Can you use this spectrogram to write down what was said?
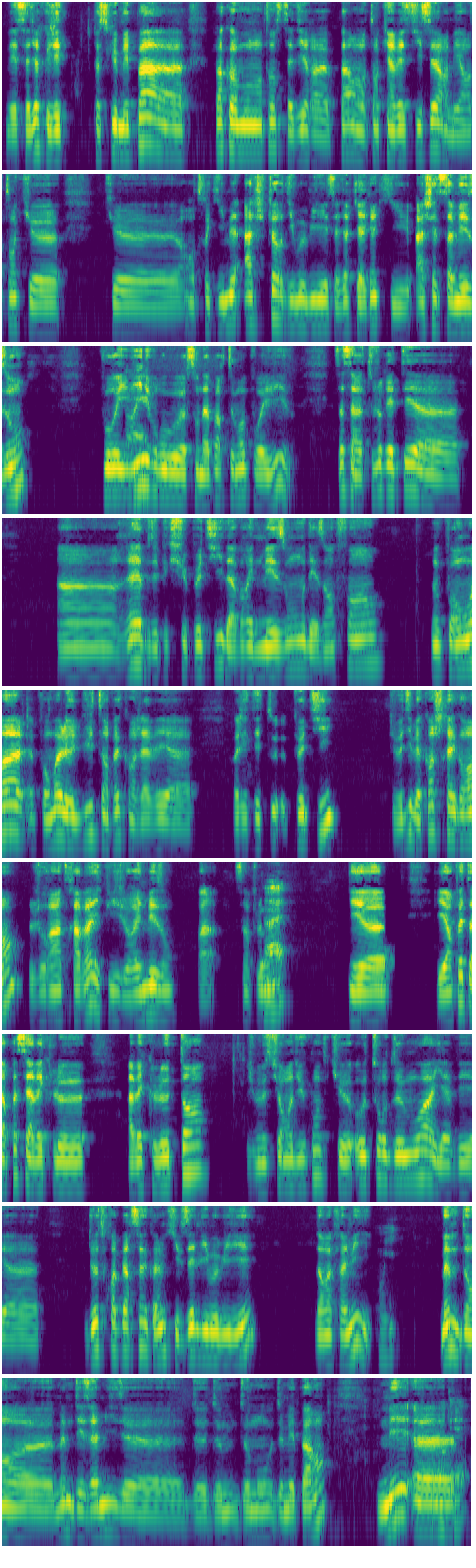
Mais c'est-à-dire que j'ai, parce que mais pas, euh, pas comme on l'entend, c'est-à-dire euh, pas en tant qu'investisseur, mais en tant que, que entre guillemets acheteur d'immobilier. C'est-à-dire quelqu'un qui achète sa maison pour y Ouais. vivre ou son appartement pour y vivre. Ça, ça a toujours été euh, un rêve depuis que je suis petit d'avoir une maison, des enfants. Donc pour moi, pour moi, le but en fait, quand j'avais, euh, quand j'étais tout petit, je me dis, bah, quand je serai grand, j'aurai un travail et puis j'aurai une maison. Voilà, simplement. Ouais. Et, euh, et en fait, après, c'est avec le, avec le temps, je me suis rendu compte que autour de moi, il y avait euh, deux, trois personnes quand même qui faisaient de l'immobilier dans ma famille, Oui. même dans, euh, même des amis de, de, de, de mon, de mes parents. Mais euh, Ok.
